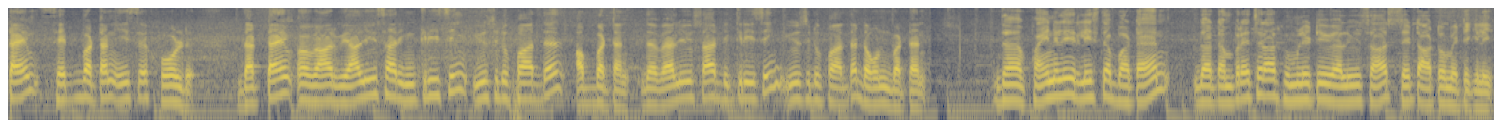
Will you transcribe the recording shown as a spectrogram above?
time set button is a hold. That time our values are increasing used for the up button. The values are decreasing used for the down button. The finally release the button the temperature or humidity values are set automatically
